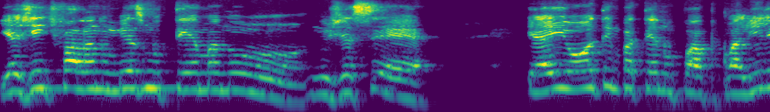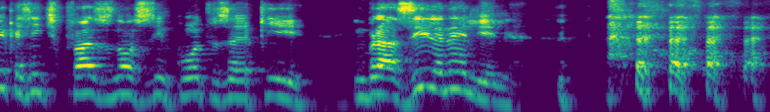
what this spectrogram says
e a gente falando o mesmo tema no, no GCE. E aí, ontem, batendo um papo com a Lília, que a gente faz os nossos encontros aqui em Brasília, né, Lília?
